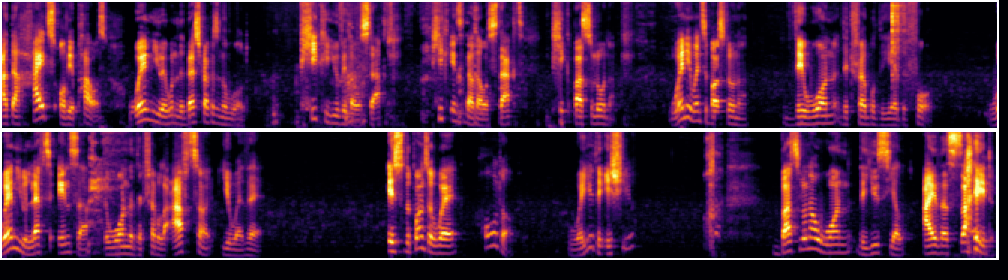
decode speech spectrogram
at the heights of your powers when you were one of the best strikers in the world. Peak Juve that was stacked, peak Inter that was stacked, peak Barcelona. When you went to Barcelona, they won the treble the year before. When you left Inter, they won the treble after you were there. It's to the point of where, hold up, were you the issue? Barcelona won the UCL either side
